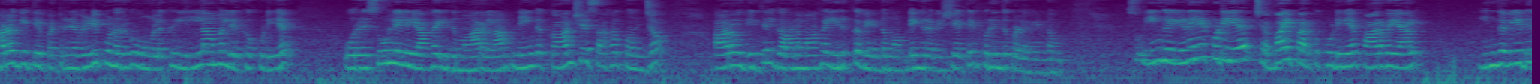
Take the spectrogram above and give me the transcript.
ஆரோக்கியத்தை பற்றின விழிப்புணர்வு உங்களுக்கு இல்லாமல் இருக்கக்கூடிய ஒரு சூழ்நிலையாக இது மாறலாம். நீங்க கான்சியஸாக கொஞ்சம் ஆரோக்கியத்தில் கவனமாக இருக்க வேண்டும் அப்படிங்கிற விஷயத்தை புரிந்து கொள்ள வேண்டும். ஸோ இங்க இணையக்கூடிய செவ்வாய் பார்க்கக்கூடிய பார்வையால் இந்த வீடு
